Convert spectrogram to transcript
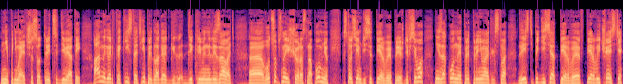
Не понимает 639-й. Анна говорит, какие статьи предлагают декриминализовать. А, вот, собственно, еще раз напомню. 171-е прежде всего, незаконное предпринимательство. 251-е в первой части,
